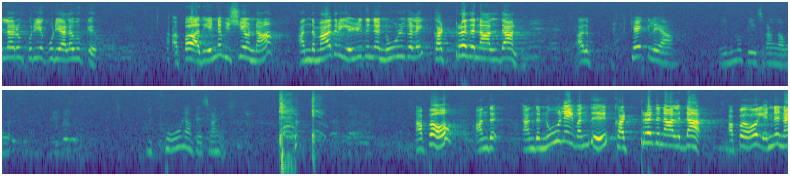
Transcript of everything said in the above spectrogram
எல்லாரும் புரியக்கூடிய அளவுக்கு. அப்போ அது என்ன விஷயம்னா அந்த மாதிரி எழுதின நூல்களை கற்றதனால்தான். அது கேட்கலையா என்னமோ பேசுகிறாங்க அவங்க. இப்போ நான் பேசுகிறாங்க அப்போ அந்த அந்த நூலை வந்து கற்றதுனால தான் அப்போ என்னன்னா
